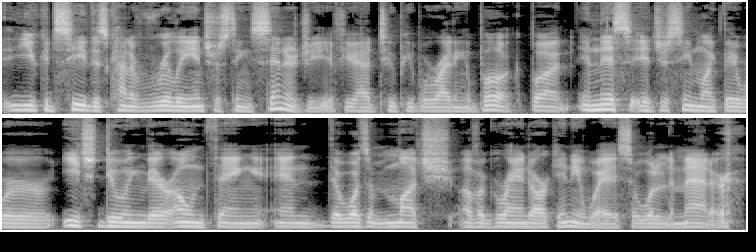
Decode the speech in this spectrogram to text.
you could see this kind of really interesting synergy if you had two people writing a book. But in this, it just seemed like they were each doing their own thing and there wasn't much of a grand arc anyway, so what did it matter?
